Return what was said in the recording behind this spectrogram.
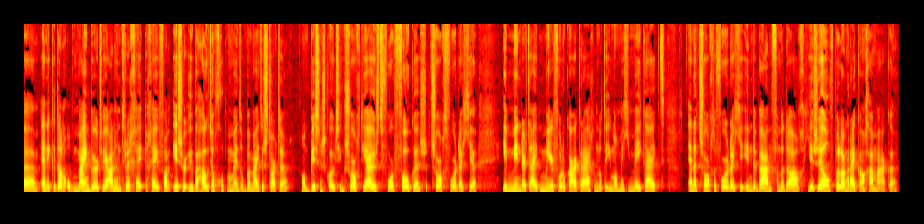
Um, en ik dan op mijn beurt weer aan hun teruggeef van... is er überhaupt een goed moment om bij mij te starten? Want business coaching zorgt juist voor focus. Het zorgt ervoor dat je in minder tijd meer voor elkaar krijgt... omdat er iemand met je meekijkt. En het zorgt ervoor dat je in de waan van de dag jezelf belangrijk kan gaan maken.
